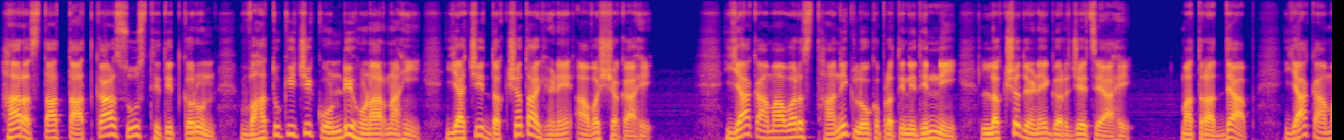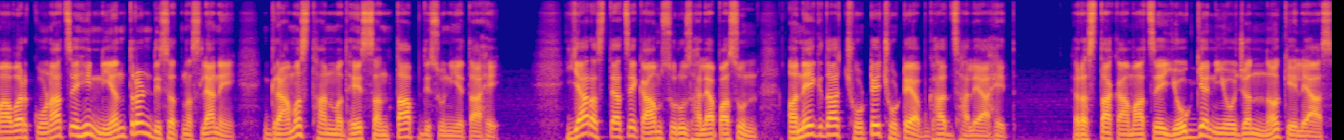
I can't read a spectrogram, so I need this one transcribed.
हा रस्ता तात्काळ सुस्थितीत करून वाहतुकीची कोंडी होणार नाही याची दक्षता घेणे आवश्यक आहे. या कामावर स्थानिक लोकप्रतिनिधींनी लक्ष देणे गरजेचे आहे. मात्र अद्याप या कामावर कोणाचेही नियंत्रण दिसत नसल्याने ग्रामस्थांमध्ये संताप दिसून येत आहे. या रस्त्याचे काम सुरू झाल्यापासून अनेकदा छोटे छोटे अपघात झाले आहेत. रस्ता कामाचे योग्य नियोजन न केल्यास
